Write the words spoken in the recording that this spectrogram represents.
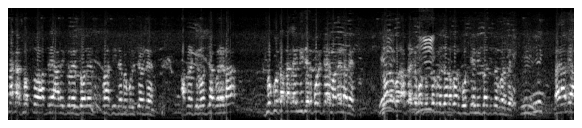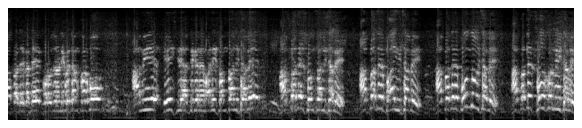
থাকা সত্ত্বেও আপনি আরেকজনের দলের প্রার্থী হিসেবে পরিচয় দেন। আপনার কি লজ্জা করে না? যোগ্যতা থাকলে নিজের পরিচয় মানে নেবেন। জনগণ আপনাকে পছন্দ করে জনগণ ভোট দিয়ে নির্বাচিত করবে। তাই আমি আপনাদের কাছে করজোর নিবেদন করব। আমি এই দিকের মানি সন্তান হিসাবে আপনাদের সন্তান হিসাবে আপনাদের ভাই হিসাবে আপনাদের বন্ধু হিসাবে আপনাদের সহকর্মী হিসাবে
